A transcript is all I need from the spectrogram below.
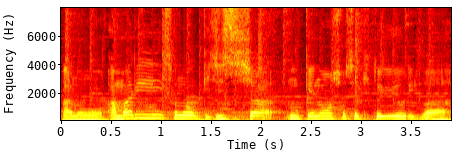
あのあまりその技術者向けの書籍というよりは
